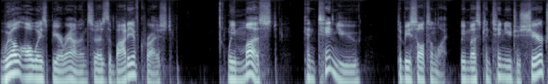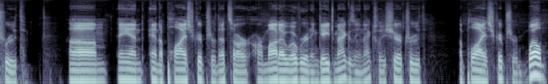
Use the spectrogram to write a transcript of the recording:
will always be around. And so, as the body of Christ, we must continue to be salt and light. We must continue to share truth um, and and apply Scripture. That's our, our motto over at Engage Magazine. Actually, share truth, apply Scripture. Well,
